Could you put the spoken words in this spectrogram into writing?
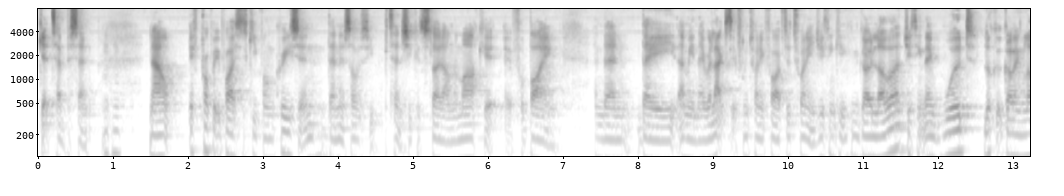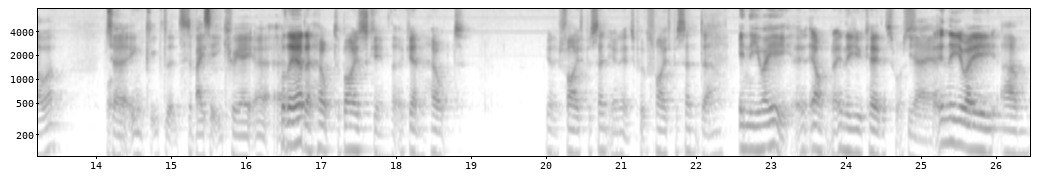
get ten percent. Mm-hmm. Now, if property prices keep on increasing, then it's obviously potentially could slow down the market for buying. And then they, I mean, they relaxed it from 25 to 20. Do you think it could go lower? Do you think they would look at going lower to inc- to basically create a, a Well, they had a help to buy scheme that again helped. You know, five percent unit to put five percent down. in the UAE? In, oh, in the UK, this was. Yeah, yeah. In the UAE, um,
